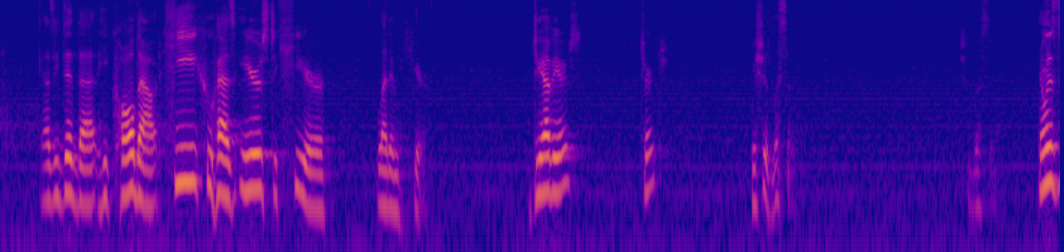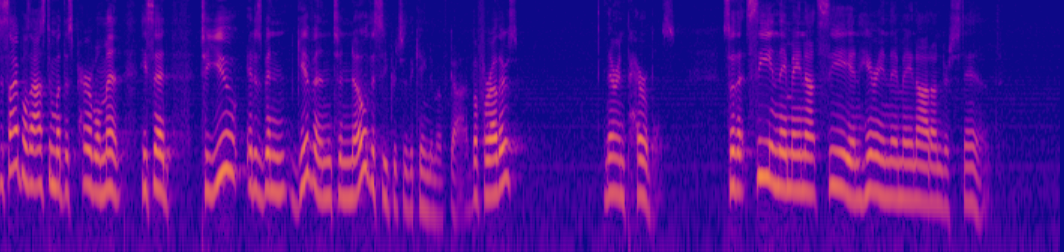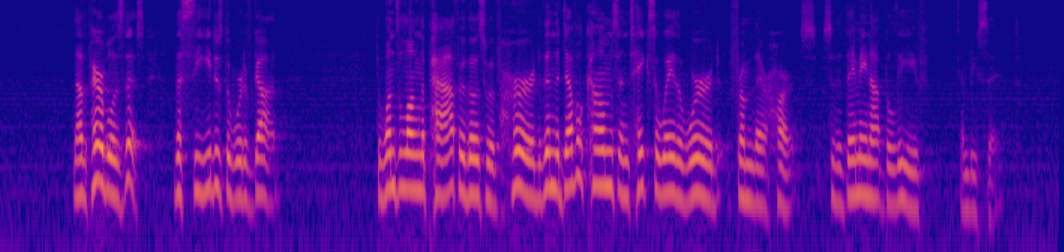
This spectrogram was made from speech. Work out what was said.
as he did that, he called out, He who has ears to hear, let him hear. Do you have ears, church? You should listen. You should listen. And when his disciples asked him what this parable meant, he said, To you it has been given to know the secrets of the kingdom of God, but for others, they're in parables, so that seeing they may not see and hearing they may not understand. Now, the parable is this the seed is the word of God. The ones along the path are those who have heard. Then the devil comes and takes away the word from their hearts so that they may not believe and be saved.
